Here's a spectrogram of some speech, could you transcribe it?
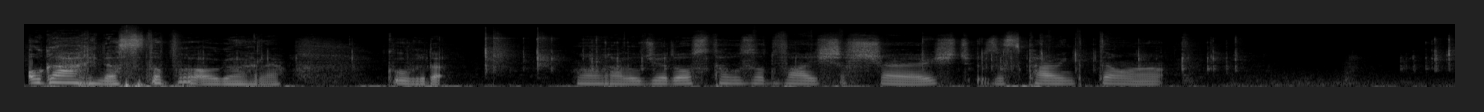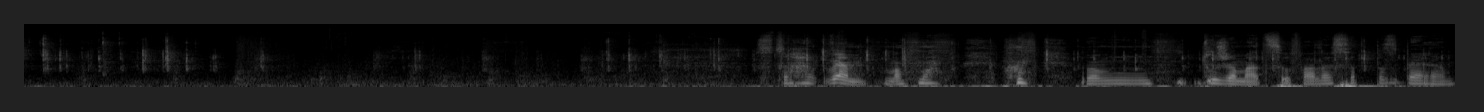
Ogarnia, stopro ogarnia. Kurde. Dobra, ludzie, dostał za 26 ze Scarringtona. Z Trochę, wiem, mam, mam, mam, mam dużo maców, ale sobie pozbieram.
